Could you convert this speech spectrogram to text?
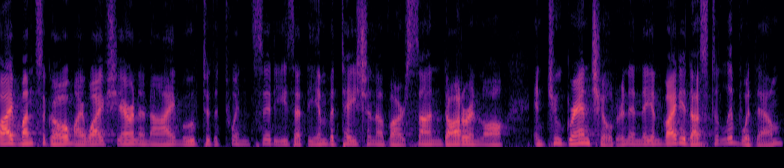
five months ago, my wife Sharon and I moved to the Twin Cities at the invitation of our son, daughter in law, and two grandchildren, and they invited us to live with them.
